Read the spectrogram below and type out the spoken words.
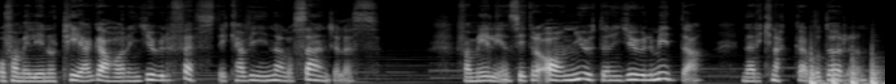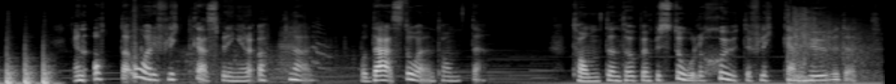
och familjen Ortega har en julfest i Cavina, Los Angeles. Familjen sitter och avnjuter en julmiddag när det knackar på dörren. En åttaårig flicka springer och öppnar och där står en tomte. Tomten tar upp en pistol och skjuter flickan i huvudet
